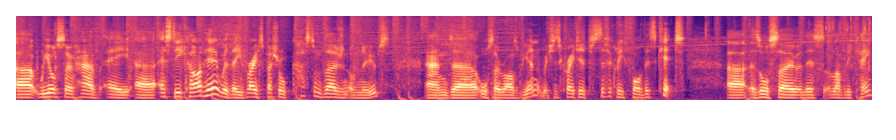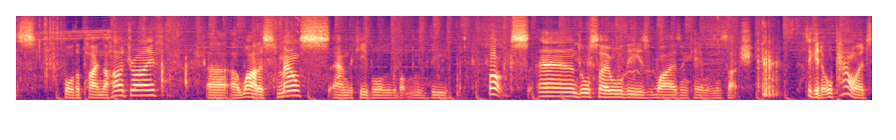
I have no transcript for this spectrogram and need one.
Uh, we also have a uh, SD card here with a very special custom version of Noobs and uh, also Raspbian, which is created specifically for this kit. There's also this lovely case for the Pi and the hard drive, uh, a wireless mouse and the keyboard at the bottom of the box and also all these wires and cables and such to get it all powered.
